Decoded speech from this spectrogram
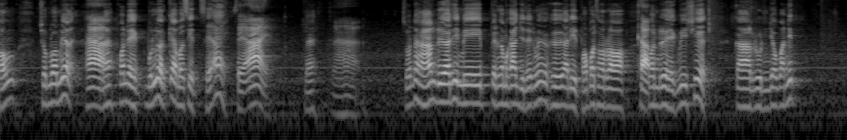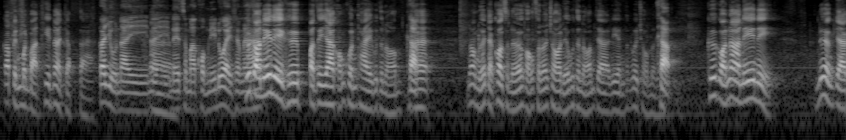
ของ ชมรมเนี่ยแหละฮะ นะพลเอกบุญเลิศแก้วประสิทธิ์เสียไอ้เสียอ้ายนะนะฮะ ส่วนทหารเรือที่มีเป็นกรรมการอยู่ในตรงนี้ก็คือ อดีตพบทรครับ พลเรือเอกวิเชษฐ์การุญยวนิชก็เป็นบทบาทที่น่าจับตา ก็อยู่ในในอ่าในสมาคมนี้ด้วยใช่ไหมคือฮะ ตอนนี้นี่คือปฏิญาของคนไทยคุณถนอมครับ นะฮะนอกเหนือจากข้อเสนอของสนชเดี๋ยวคุณถนอมจะเรียนท่านผู้ชมนะครับ คือก่อนหน้านี้นี่เนื่องจาก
